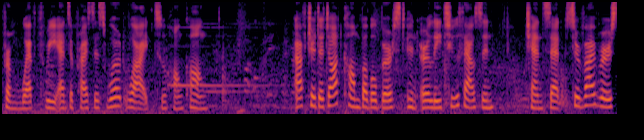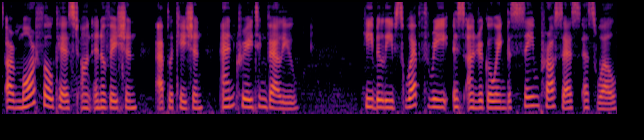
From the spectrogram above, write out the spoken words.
from Web3 enterprises worldwide to Hong Kong. After the dot com bubble burst in early 2000, Chan said survivors are more focused on innovation, application, and creating value. He believes Web3 is undergoing the same process as well.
